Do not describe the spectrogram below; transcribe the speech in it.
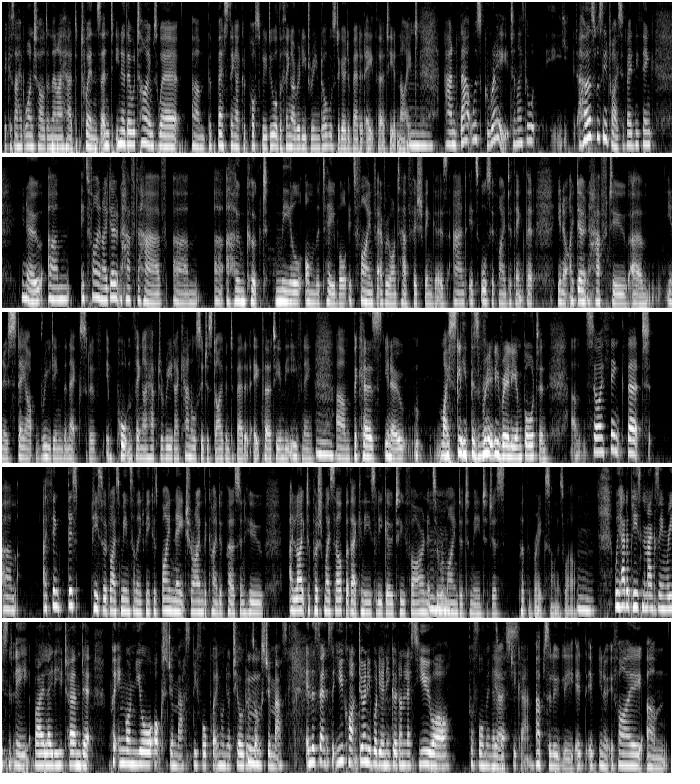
because I had one child and then I had twins. And, you know, there were times where um, the best thing I could possibly do, or the thing I really dreamed of, was to go to bed at 8.30 at night. Mm. And that was great. And I thought hers was the advice. It made me think, you know, um, it's fine. I don't have to have um, a home cooked meal on the table. It's fine for everyone to have fish fingers, and it's also fine to think that, you know, I don't have to, um, you know, stay up reading the next sort of important thing I have to read. I can also just dive into bed at eight thirty in the evening, mm. um, because you know my sleep is really really important. Um, so I think that um, I think this piece of advice means something to me because by nature I'm the kind of person who I like to push myself, but that can easily go too far. And it's mm-hmm. a reminder to me to just put the brakes on as well. Mm. We had a piece in the magazine recently by a lady who termed it putting on your oxygen mask before putting on your children's mm. oxygen mask, in the sense that you can't do anybody any good unless you are performing as yes, best you can. Absolutely. It, it you know, if I um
